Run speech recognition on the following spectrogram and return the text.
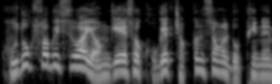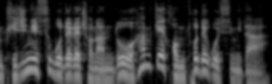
구독 서비스와 연계해서 고객 접근성을 높이는 비즈니스 모델의 전환도 함께 검토되고 있습니다.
